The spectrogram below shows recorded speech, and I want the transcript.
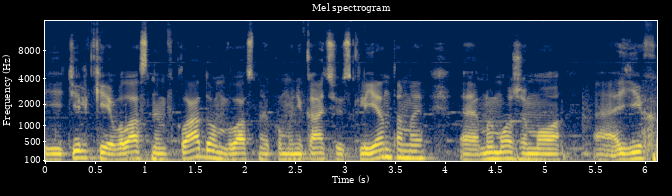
і тільки власним вкладом, власною комунікацією з клієнтами е, ми можемо е, їх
